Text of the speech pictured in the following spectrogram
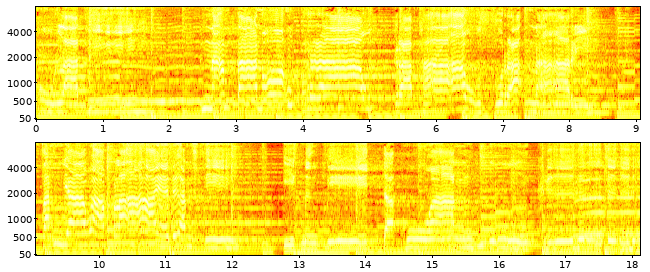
วลาที น้ำตาน้องพราวกราบเท้าสุรนารี สัญญาว่าปลายเดือนสี่อีกหนึ่งปีจะหวนคืน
